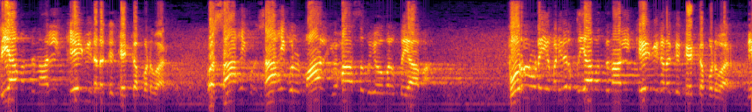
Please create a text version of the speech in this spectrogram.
கியாமத்து நாளில் கேள்வி கணக்கு கேட்கப்படுவார். சாஹிப் சாஹிபுல் மால் யுஹாசபு யௌமல் கியாமா. பொருளுடைய மனிதர் கியாமத்து நாளில் கேள்வி கணக்கு கேட்கப்படுவார். நீ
